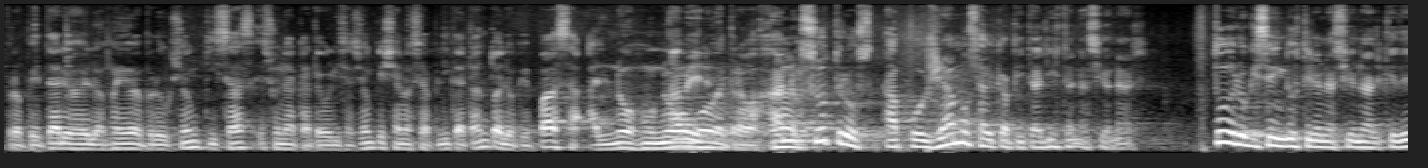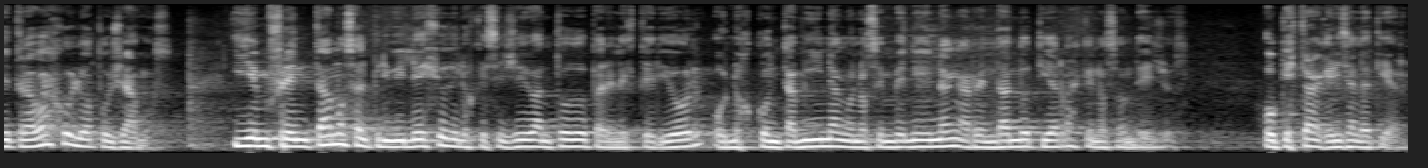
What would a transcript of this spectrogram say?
propietarios de los medios de producción, quizás es una categorización que ya no se aplica tanto a lo que pasa, al nuevo, modo de trabajar. A nosotros apoyamos al capitalista nacional. Todo lo que sea industria nacional, que dé trabajo, lo apoyamos. Y enfrentamos al privilegio de los que se llevan todo para el exterior o nos contaminan o nos envenenan arrendando tierras que no son de ellos o que extranjerizan la tierra.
